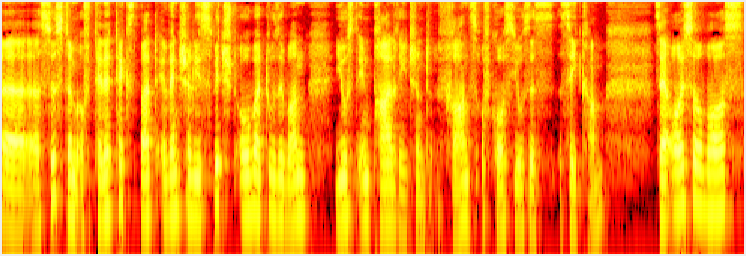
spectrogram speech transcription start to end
uh, uh, system of teletext, but eventually switched over to the one used in PAL region. France, of course, uses SECAM. There also was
